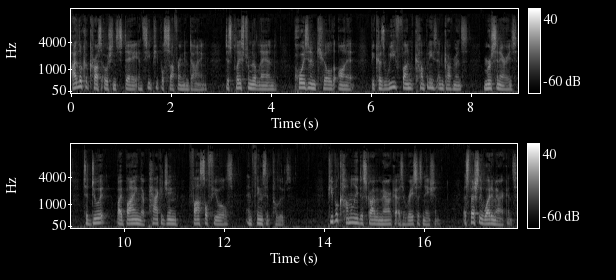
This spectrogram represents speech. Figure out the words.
I look across oceans today and see people suffering and dying, displaced from their land, poisoned and killed on it, because we fund companies and governments, mercenaries, to do it by buying their packaging, fossil fuels, and things that pollute. People commonly describe America as a racist nation especially white Americans,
